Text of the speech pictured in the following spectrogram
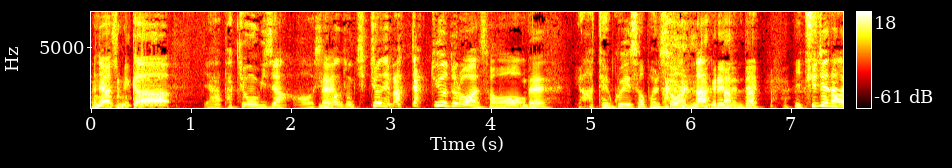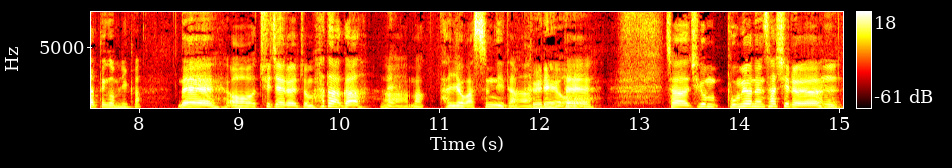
안녕하십니까. 야, 박정호 기자, 어, 생방송 네. 직전에 막 딱 뛰어 들어와서 네. 야, 대구에서 벌써 왔나 그랬는데 이 취재 나갔던 겁니까? 네, 어, 취재를 좀 하다가 네. 아, 막 달려왔습니다. 아, 그래요. 네. 자, 지금 보면은 사실은 음.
